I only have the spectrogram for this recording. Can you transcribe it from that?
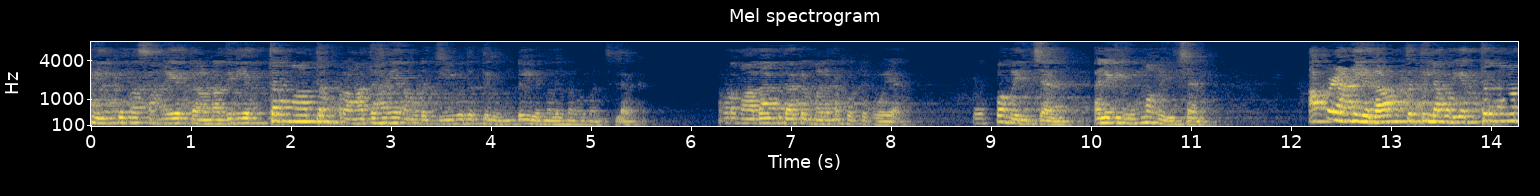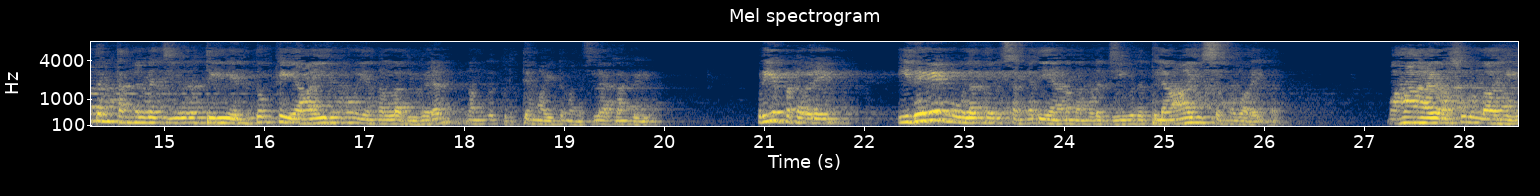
നിൽക്കുന്ന സമയത്താണ് അതിന് എത്രമാത്രം പ്രാധാന്യം നമ്മുടെ ജീവിതത്തിൽ ഉണ്ട് എന്നുള്ളത് നമ്മൾ മനസ്സിലാക്കുക. നമ്മുടെ മാതാപിതാക്കൾ മരണപ്പെട്ടു പോയാൽ ഉപ്പ മരിച്ചാൽ അല്ലെങ്കിൽ ഉമ്മ മരിച്ചാൽ അപ്പോഴാണ് യഥാർത്ഥത്തിൽ അവർ എത്രമാത്രം തങ്ങളുടെ ജീവിതത്തിൽ എന്തൊക്കെയായിരുന്നു എന്നുള്ള വിവരം നമുക്ക് കൃത്യമായിട്ട് മനസ്സിലാക്കാൻ കഴിയും. പ്രിയപ്പെട്ടവരെ ഇതേപോലത്തെ ഒരു സംഗതിയാണ് നമ്മുടെ ജീവിതത്തിൽ ആയുസ് എന്ന് പറയുന്നത്. മഹാനായ റസൂലുള്ളാഹി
